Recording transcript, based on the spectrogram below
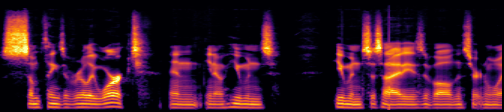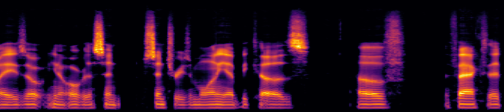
some things have really worked and, you know, humans, human society has evolved in certain ways, you know, over the cent- centuries and millennia because of the fact that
